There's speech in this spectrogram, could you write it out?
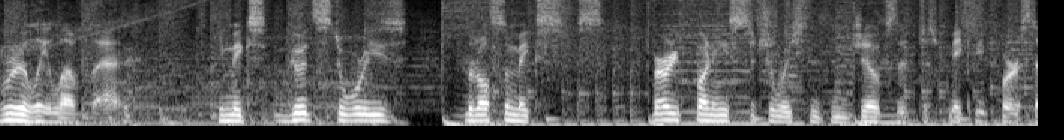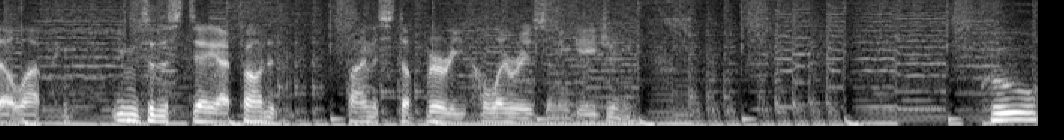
really love that. He makes good stories, but also makes very funny situations and jokes that just make me burst out laughing. Even to this day, I found it find his stuff very hilarious and engaging. Who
